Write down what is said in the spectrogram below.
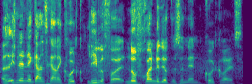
Also ich nenne ganz gerne Kult, liebevoll. Nur Freunde dürfen es so nennen, Kultkreuz.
